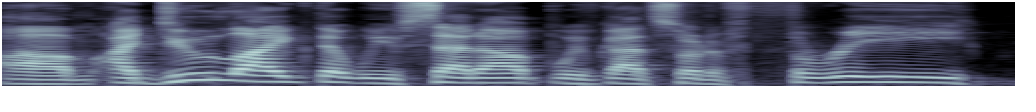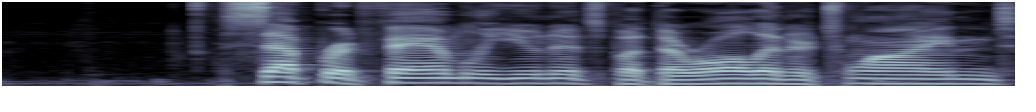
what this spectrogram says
Um, I do like that we've set up. We've got sort of three separate family units, but they're all intertwined.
